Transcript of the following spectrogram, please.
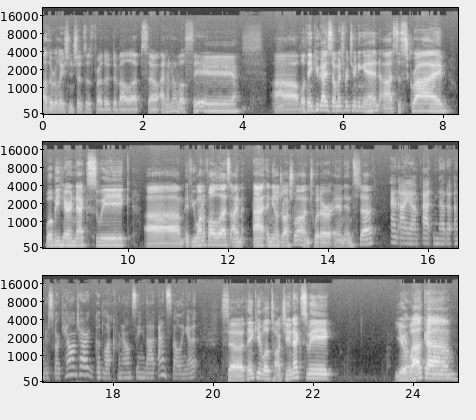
other relationships is further developed. So I don't know. We'll see. Uh, well, thank you guys so much for tuning in. Uh, subscribe. We'll be here next week. Um, if you want to follow us, I'm at Anil Joshua on Twitter and Insta. And I am at neda underscore Kalantar. Good luck pronouncing that and spelling it. So thank you. We'll talk to you next week. You're, You're welcome. welcome.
